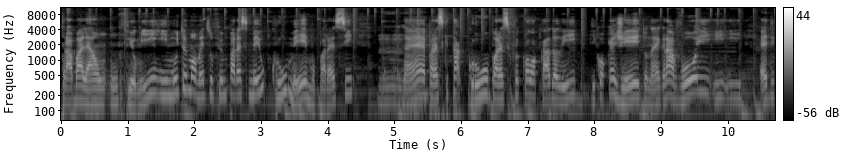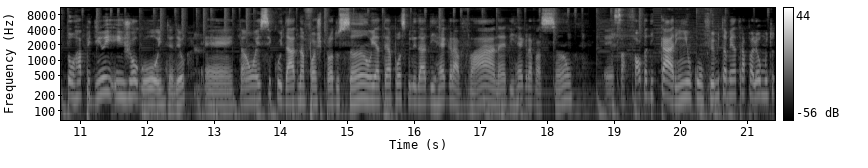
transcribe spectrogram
trabalhar um, um filme. E, em muitos momentos o filme parece meio cru mesmo, parece. Uhum. Né? Parece que tá cru, parece que foi colocado ali de qualquer jeito, né? Gravou e, e, e editou rapidinho e, e jogou, entendeu? É, então esse cuidado na pós-produção e até a possibilidade de regravar, né? De regravação essa falta de carinho com o filme também atrapalhou muito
